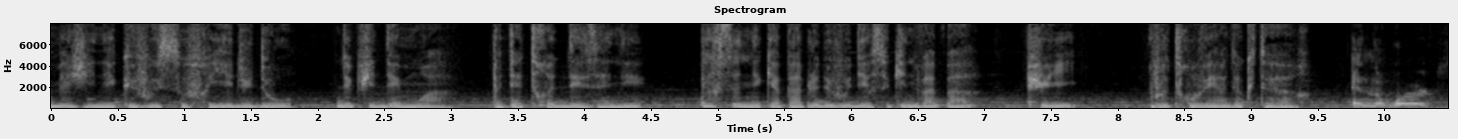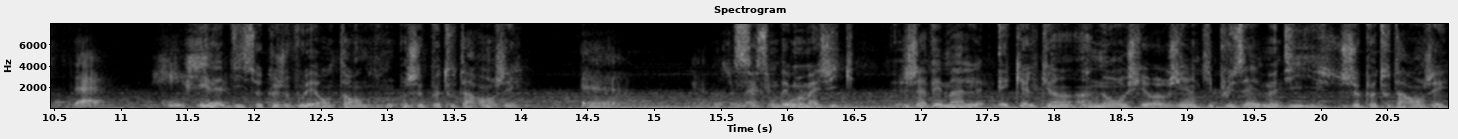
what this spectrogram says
Imaginez que vous souffriez du dos depuis des mois, peut-être des années. Personne n'est capable de vous dire ce qui ne va pas. Puis, vous trouvez un docteur. Il a dit ce que je voulais entendre. Je peux tout arranger. Ce sont des mots magiques. J'avais mal et quelqu'un, un neurochirurgien qui plus est, me dit Je peux tout arranger.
